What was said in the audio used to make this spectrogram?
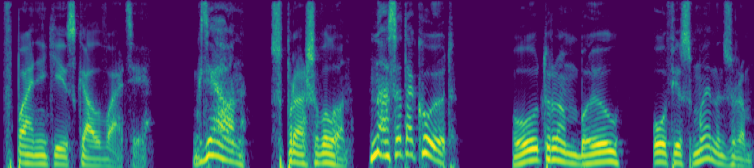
в панике искал Вати. «Где он?» – спрашивал он. «Нас атакуют!» Утром был Офис-менеджером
